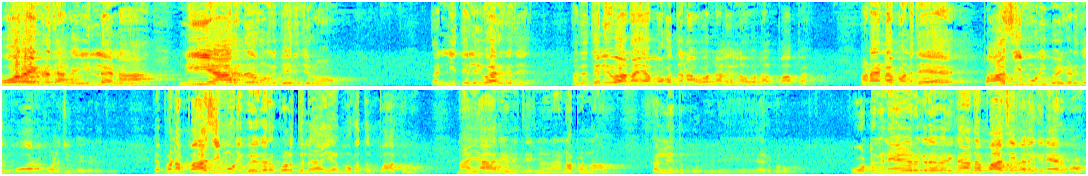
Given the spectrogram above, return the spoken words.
கோரைன்றது அங்கே இல்லைன்னா நீ யாருன்றது உனக்கு தெரிஞ்சிடும் தண்ணி தெளிவாக இருக்குது. அந்த தெளிவாக தான் என் முகத்தை நான் ஒரு நாள் இல்லைன்னா ஒரு நாள் பார்ப்பேன். ஆனால் என்ன பண்ணுது? பாசி மூடி போய் கிடது கோரம் முளைச்சி போய் கிடது இப்போ நான் பாசி மூடி போய்க்கிற குளத்துல என் முகத்தை பார்க்கணும். நான் யாரும் எனக்கு தெரியணும் நான் என்ன பண்ணோம் கல் எடுத்து போட்டுக்கினே இருக்கணும். போட்டுக்கினே இருக்கிற வரைக்கும் அந்த பாசி விளக்கினே இருக்கும்.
